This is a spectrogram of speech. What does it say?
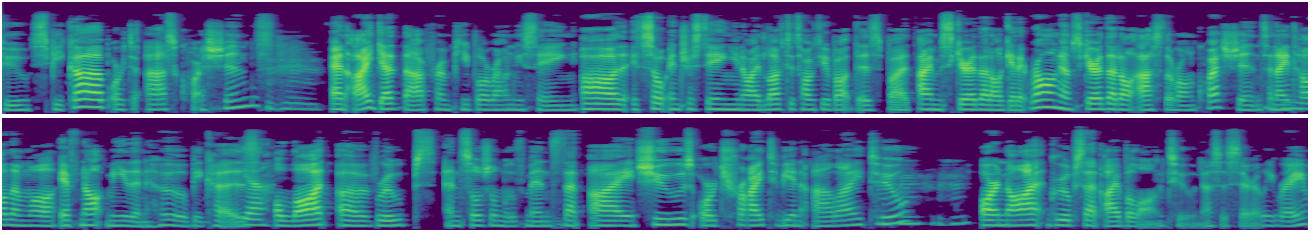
to speak up or to ask questions. Mm-hmm. And I get that from people around me saying, Oh, it's so interesting. You know, I'd love to talk to you about this, but I'm scared that I'll get it wrong. I'm scared that I'll ask the wrong questions. And I Mhm. tell them, Well, if not me, then who? Because Yeah. a lot of groups and social movements that I choose or try to be an ally to Mm-hmm. are not groups that I belong to necessarily, right?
